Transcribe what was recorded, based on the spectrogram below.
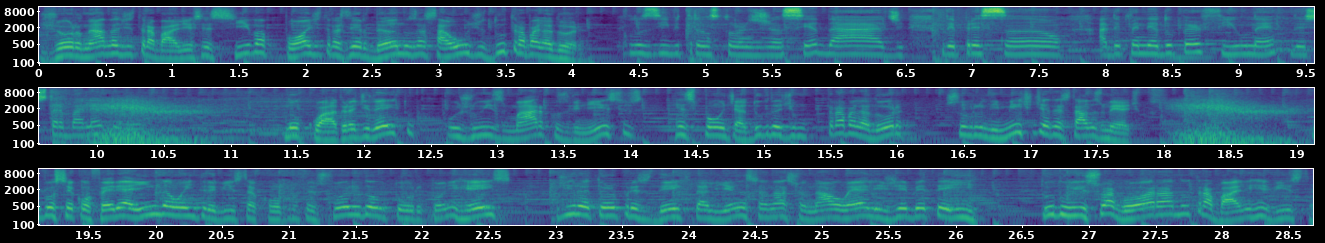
Jornada de trabalho excessiva pode trazer danos à saúde do trabalhador. Inclusive transtornos de ansiedade, depressão, a depender do perfil né, desse trabalhador. No quadro à direito, o juiz Marcos Vinícius responde à dúvida de um trabalhador sobre o limite de atestados médicos. E você confere ainda uma entrevista com o professor e doutor Tony Reis, diretor-presidente da Aliança Nacional LGBTI. Tudo isso agora no Trabalho em Revista.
